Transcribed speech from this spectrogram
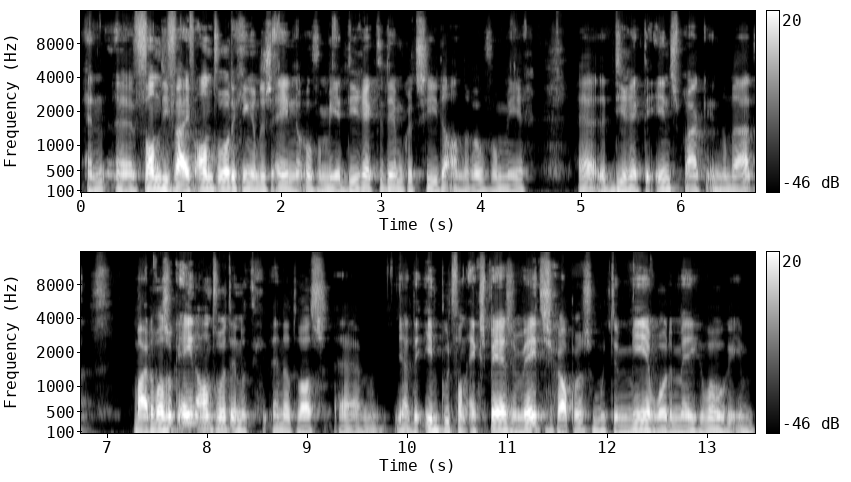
En uh, van die vijf antwoorden ging er dus één over meer directe democratie, de andere over meer hè, directe inspraak, inderdaad. Maar er was ook één antwoord en dat, en dat was um, ja, de input van experts en wetenschappers moeten meer worden meegewogen in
